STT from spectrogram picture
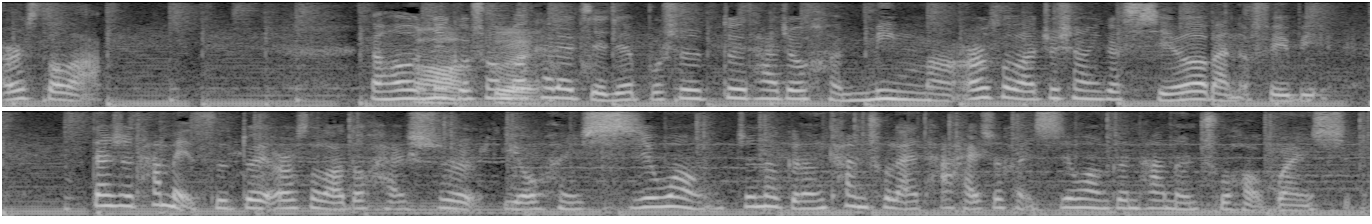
？Ursula。然后那个双胞胎的姐姐不是对他就很命吗？Ursula 就像一个邪恶版的菲比。但是他每次对 Ursula 都还是有很希望，真的可能看出来，他还是很希望跟他能处好关系的，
